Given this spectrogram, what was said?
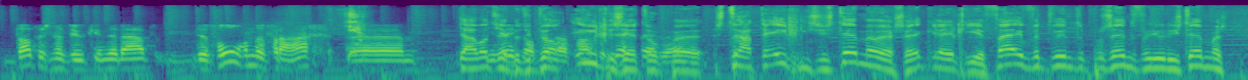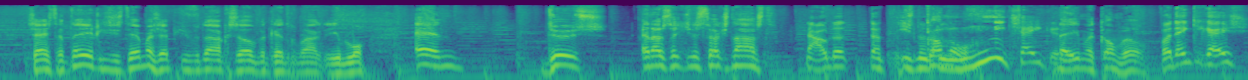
dat is natuurlijk inderdaad de volgende vraag. Ehm, Ja, want je Je hebt natuurlijk we wel ingezet op eh, strategische stemmers. Hè? Kreeg je 25% van jullie stemmers zijn strategische stemmers. Heb je vandaag zelf bekendgemaakt in je blog. En dus... En dan zat je er straks naast. Nou, dat, dat is Kan natuurlijk nog. niet zeker. Nee, maar kan wel. Wat denk je, Kees?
